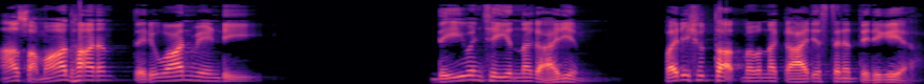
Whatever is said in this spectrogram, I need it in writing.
ആ സമാധാനം തരുവാൻ വേണ്ടി ദൈവം ചെയ്യുന്ന കാര്യം പരിശുദ്ധാത്മാവെന്ന കാര്യസ്ഥനെ തരികയാണ്.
